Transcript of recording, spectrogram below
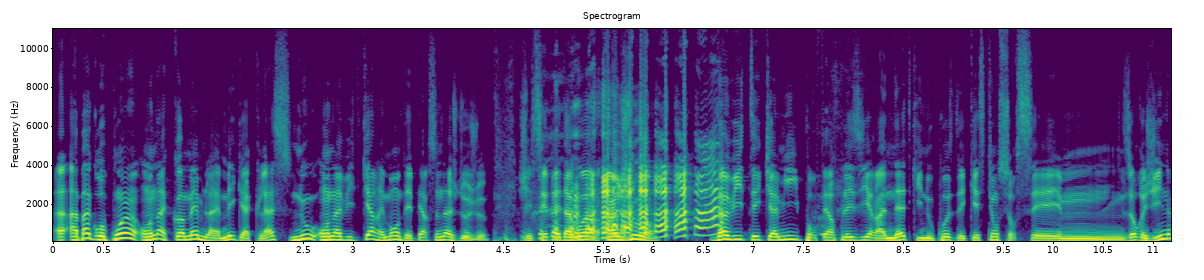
à, à bas gros point, on a quand même la méga classe. Nous, on invite carrément des personnages de jeu. J'essaierai d'avoir un jour d'inviter Camille pour faire plaisir à Ned qui nous pose des questions sur ses hum, origines.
